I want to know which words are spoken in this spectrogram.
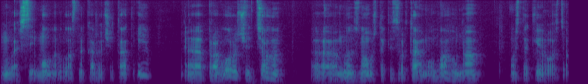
версії мови, власне кажучи, так. І е, праворуч від цього е, ми знову ж таки звертаємо увагу на ось такий розділ.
